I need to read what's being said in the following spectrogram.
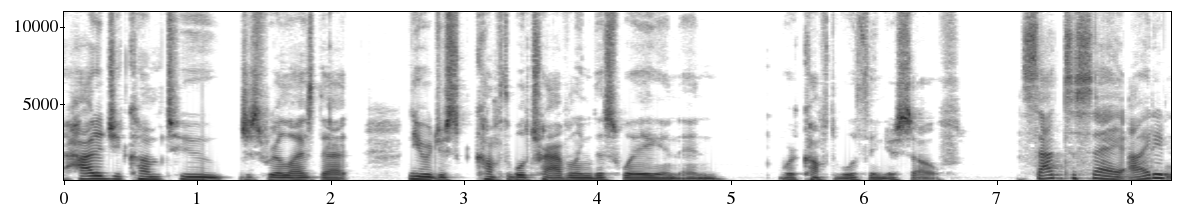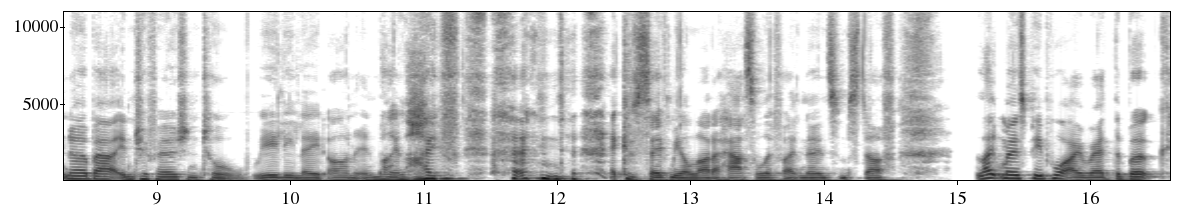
how did you come to just realize that you were just comfortable traveling this way and, and were comfortable within yourself? Sad to say, I didn't know about introversion till really late on in my life. and it could have saved me a lot of hassle if I'd known some stuff. Like most people, I read the book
